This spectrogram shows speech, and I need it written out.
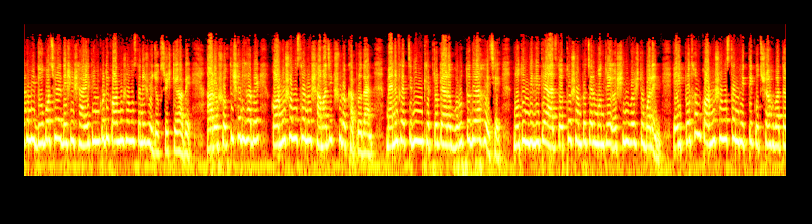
আগামী দু বছরে দেশে সাড়ে তিন কোটি কর্মসংস্থানের সুযোগ সৃষ্টি হবে। আরও শক্তিশালী হবে কর্মসংস্থান ও সামাজিক সুরক্ষা প্রদান। ম্যানুফ্যাকচারিং ক্ষেত্রকে আরও গুরুত্ব দেওয়া হয়েছে। নতুন দিল্লিতে আজ তথ্য সম্প্রচার মন্ত্রী অশ্বিনী বৈষ্ণব বলেন, এই প্রথম কর্মসংস্থান ভিত্তিক উৎসাহ ভাতা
